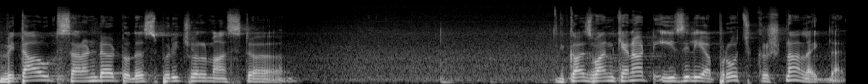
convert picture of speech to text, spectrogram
without surrender to the spiritual master. Because one cannot easily approach Krishna like that.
